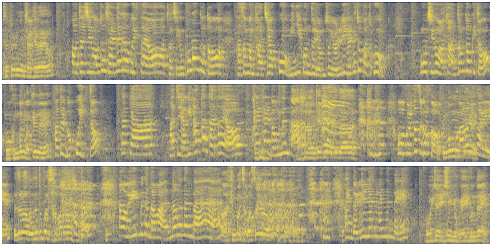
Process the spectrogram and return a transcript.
저토리님 잘 돼가요? 어, 저 지금 엄청 잘 돼가고 있어요. 저 지금 코만도도 다섯 명 다 지었고 미니건들이 엄청 열일을 해줘가지고 오 지금 아주 안정적이죠? 어 금방 맞겠네 다들 녹고 있죠? 캬캬 아주 여기 사탕 같아요. 살살 녹는다. 아 개비레그다 어 벌써 죽었어. 아, 금방. 말하는 사이에. 얘들아 너네 좀 빨리 잡아라 아 웨이브가 너무 안 넘어간다. 아 금방 잡았어요 아 놀리려고 그랬는데. 어, 이제 26 웨이브인데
